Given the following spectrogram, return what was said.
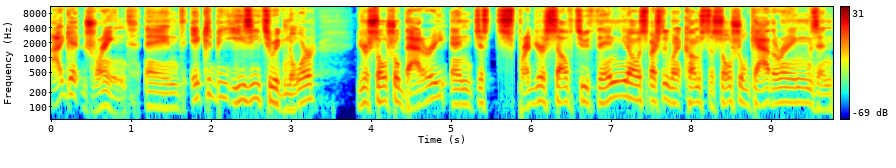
I get drained, and it could be easy to ignore your social battery and just spread yourself too thin, you know, especially when it comes to social gatherings and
